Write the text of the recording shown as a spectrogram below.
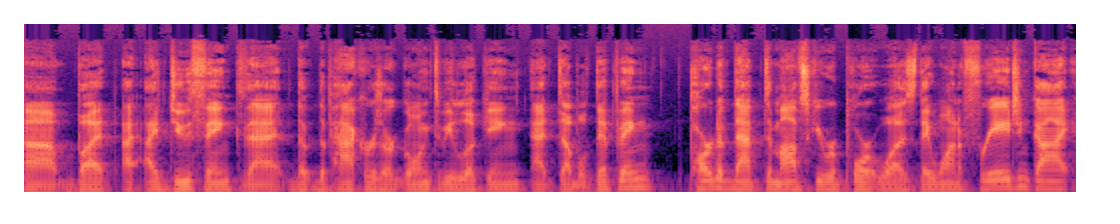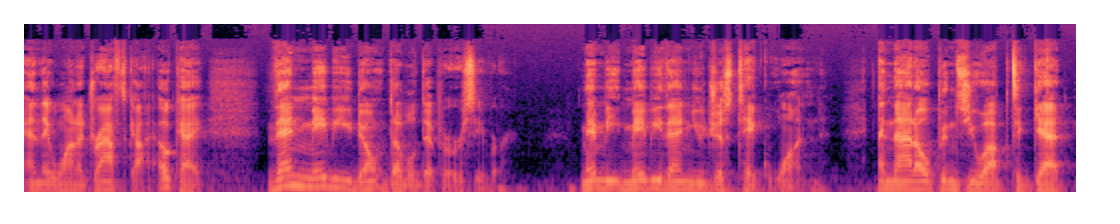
Uh, but I, I, do think that the, the, Packers are going to be looking at double dipping. Part of that Demovsky report was they want a free agent guy and they want a draft guy. Okay, then maybe you don't double dip a receiver. Maybe maybe then you just take one, and that opens you up to get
